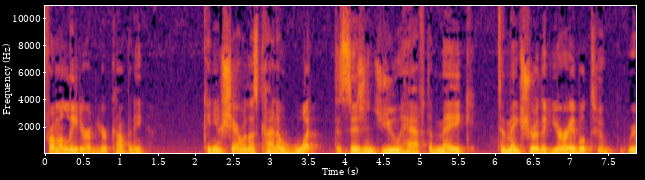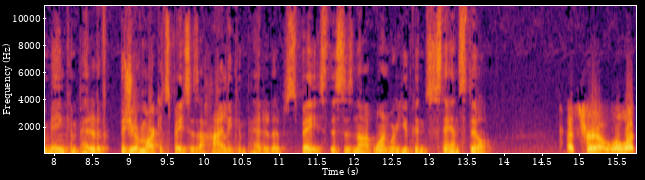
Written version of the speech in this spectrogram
from a leader of your company, can you share with us kind of what decisions you have to make to make sure that you're able to remain competitive? Because your market space is a highly competitive space. This is not one where you can stand still. That's true. Well, what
